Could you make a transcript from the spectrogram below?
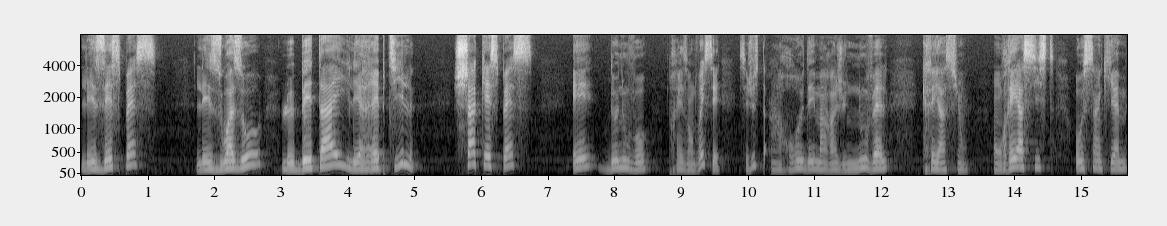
les espèces, les oiseaux, le bétail, les reptiles, chaque espèce est de nouveau présente. Vous voyez, c'est, juste un redémarrage, une nouvelle création. On réassiste au cinquième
